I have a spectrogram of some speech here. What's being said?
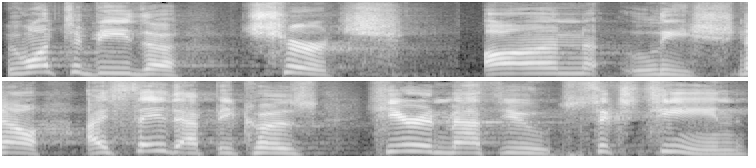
We want to be the church unleashed. Now, I say that because here in Matthew 16,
